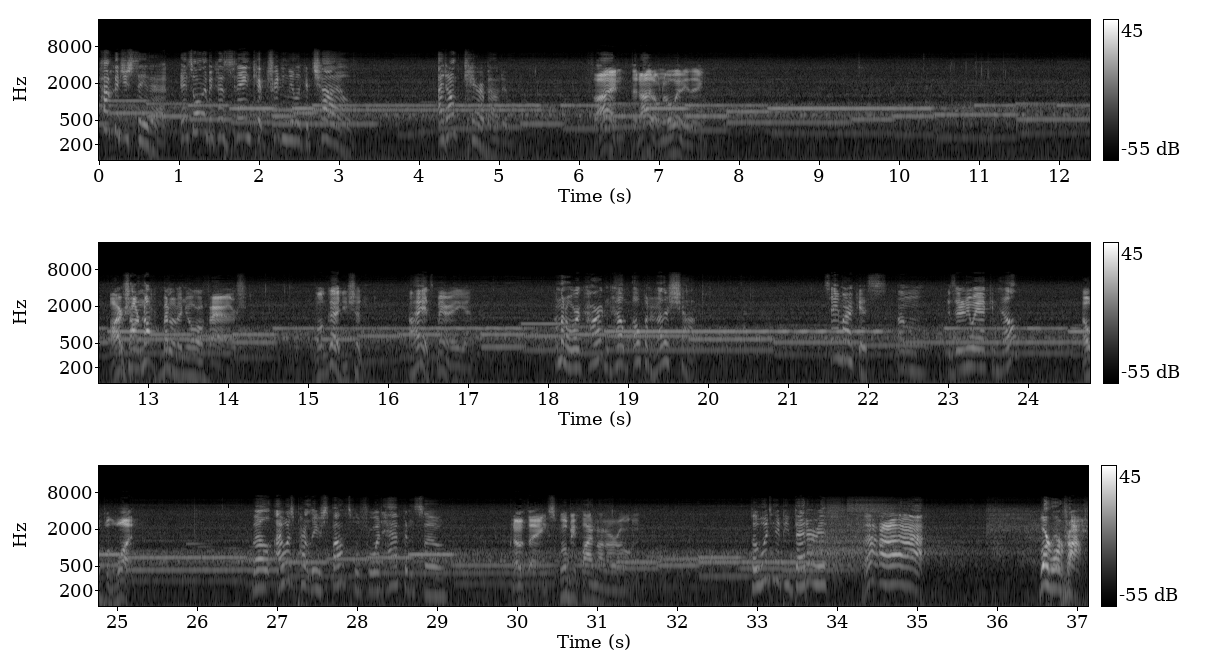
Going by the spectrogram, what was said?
How could you say that? It's only because Zidane kept treating me like a child. I don't care about him. Fine, then I don't know anything. I shall not meddle in your affairs. Well, good, you shouldn't. Oh, hey, it's Mary again. I'm gonna work hard and help open another shop. Say, Marcus, um, is there any way I can help? Help with what? Well, I was partly responsible for what happened, so. No thanks. We'll be fine on our own. But wouldn't it be better if. Ah! What was that?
